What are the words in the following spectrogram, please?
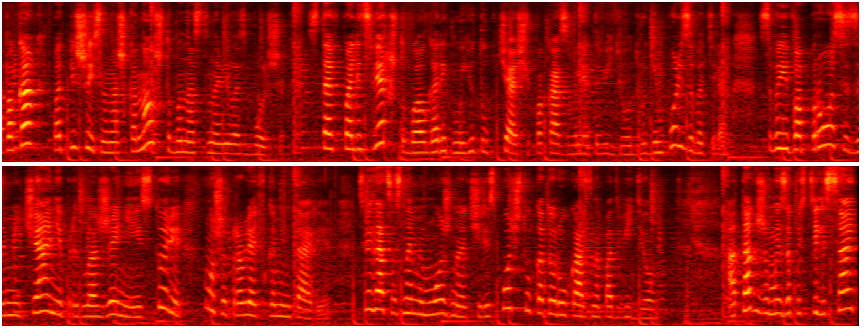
А пока подпишись на наш канал, чтобы нас становилось больше. Ставь палец вверх, чтобы алгоритмы YouTube чаще показывали это видео другим пользователям. Свои вопросы, замечания, предложения и истории можешь отправлять в комментарии. Связаться с нами можно через почту, которая указана под видео. А также мы запустили сайт,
